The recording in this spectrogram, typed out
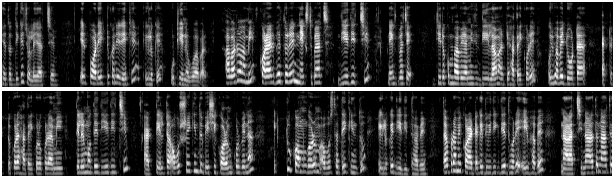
ভেতর দিকে চলে যাচ্ছে। এরপরে একটুখানি রেখে এগুলোকে উঠিয়ে নেব আবার। আবারও আমি কড়াইয়ের ভেতরে নেক্সট ব্যাচ দিয়ে দিচ্ছি। নেক্সট ব্যাচে যেরকমভাবে আমি দিলাম আর কি হাতাই করে, ওইভাবে ডোটা একটা একটা করে হাতাই করে করে আমি তেলের মধ্যে দিয়ে দিচ্ছি। আর তেলটা অবশ্যই কিন্তু বেশি গরম করবে না, একটু কম গরম অবস্থাতেই কিন্তু এগুলোকে দিয়ে দিতে হবে। তারপর আমি কড়াইটাকে দুই দিক দিয়ে ধরে এইভাবে নাড়াচ্ছি। নাড়াতে নাড়াতে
